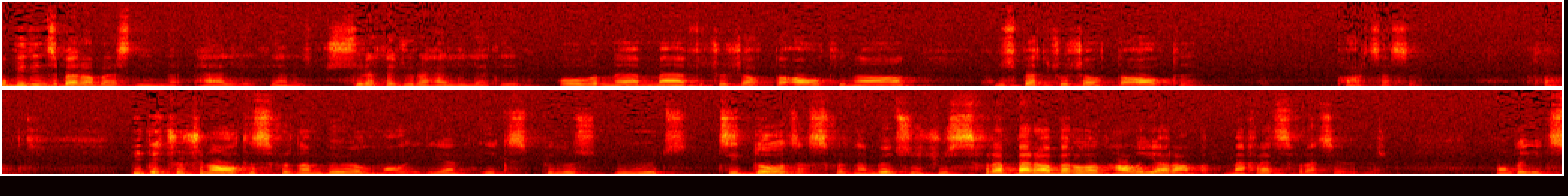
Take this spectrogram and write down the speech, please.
Bu birinci bərabərsizliyin həlli, yəni sürətə görə həll elədiyim. O olur nə? Mənfi kök altda 6 ilə müsbət kök altda 6 parçası. Bir də kökün 6 sıfırdan böyük olmalı idi. Yəni x plus 3 ciddi olacaq sıfırdan böyük. Çünki sıfıra bərabər olan halı yaranmır. Məxrəc sıfıra çevrilir. Onda x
